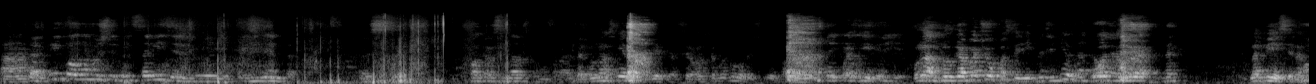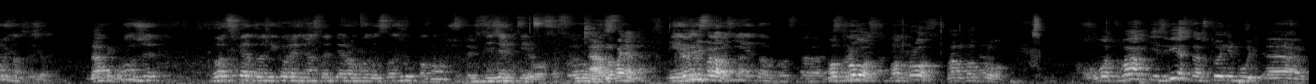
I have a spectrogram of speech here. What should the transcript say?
Ага. Так, и полномочный представитель э, президента СССР по Краснодарскому краю. Так у нас нет президента СССР, у нас такой должности нет. Простите. У нас был Горбачев последний президент, а он уже на пенсии находится. Да, Он конечно. же 25 декабря 91 года сложил полномочия, то есть дезертировал со своего А, ну понятно. И Скажите, пожалуйста, этого просто Вопрос, вопрос, вам вопрос. Вот вам известно что-нибудь э,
